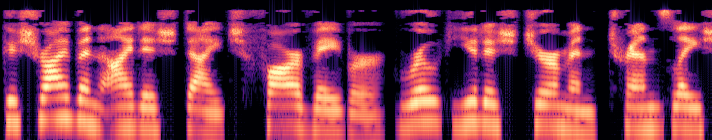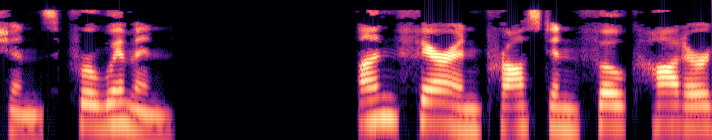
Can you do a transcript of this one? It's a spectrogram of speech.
Geschrieben Yiddish Deutsch Far Weber, wrote Yiddish-German translations for women. Unfairen Prosten Folk hat er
